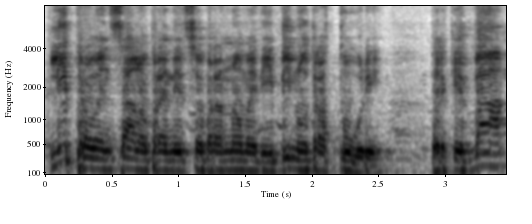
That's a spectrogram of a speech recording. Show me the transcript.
Lì Provenzano prende il soprannome di Vino Tratturi, perché va,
